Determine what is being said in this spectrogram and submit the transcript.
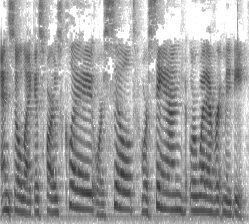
And so like as far as clay or silt or sand or whatever it may be.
